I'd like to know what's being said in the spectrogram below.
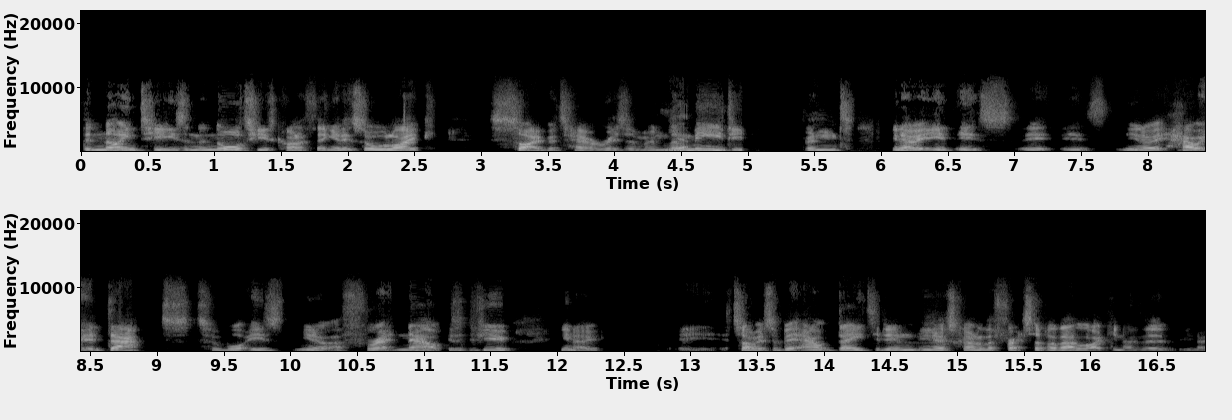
the 90s and the noughties kind of thing and it's all like cyber terrorism and the Yeah. media and you know it, it's it, it's you know how it adapts to what is you know a threat now. Because if you you know some of it's a bit outdated in you know it's kind of the threat stuff like that like you know the you know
